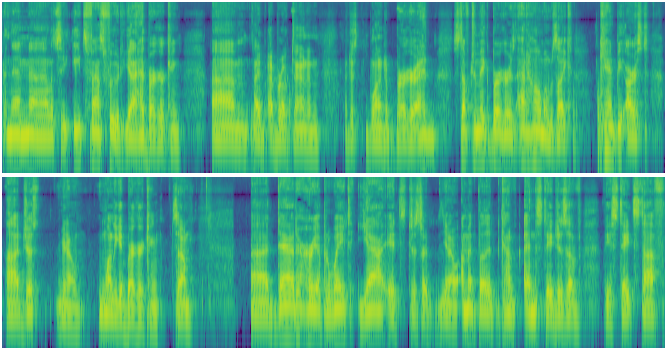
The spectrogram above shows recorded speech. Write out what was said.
and then uh, let's see, eats fast food. Yeah, I had Burger King. Um, I, I broke down and I just wanted a burger. I had stuff to make burgers at home and was like, can't be arsed. Uh, just you know, wanted to get Burger King. So, uh, Dad, hurry up and wait. Yeah, it's just a you know, I'm at the kind of end stages of the estate stuff,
